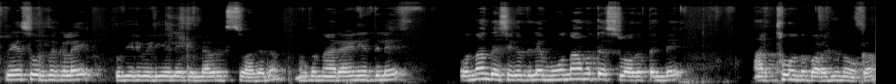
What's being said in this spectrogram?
പ്രിയ സുഹൃത്തുക്കളെ പുതിയൊരു വീഡിയോയിലേക്ക് എല്ലാവർക്കും സ്വാഗതം. നമുക്ക് നാരായണീയത്തിലെ ഒന്നാം ദശകത്തിലെ മൂന്നാമത്തെ ശ്ലോകത്തിന്റെ അർത്ഥം ഒന്ന് പറഞ്ഞു നോക്കാം.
